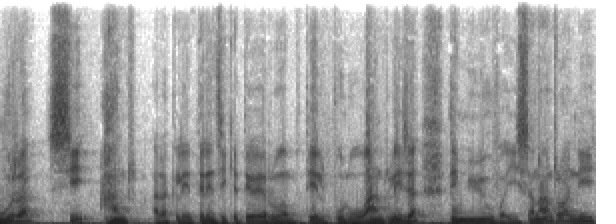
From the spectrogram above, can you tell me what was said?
ora sy andro araka ilay terentsika teo hoe roa amby telopolo andro ilay izy a dia miova isan'andro a ny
